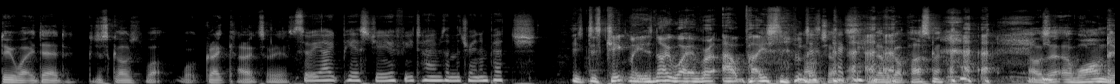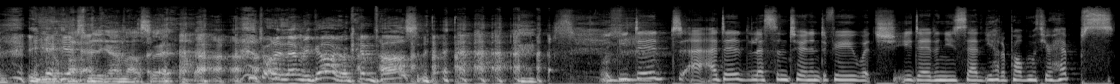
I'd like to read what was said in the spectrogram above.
do what he did. It just goes what what great character he is. So he outpaced you a few times on the training pitch. He's just kicked me. There's no way of outpacing him. No chance. He never got past me. I was it. I warned him. You got past me again. That's it. trying to let me go. I kept passing it. You did. Uh, I did listen to an interview which you did, and you said you had a problem with your hips,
